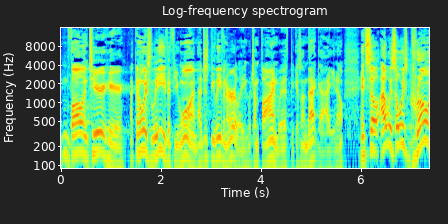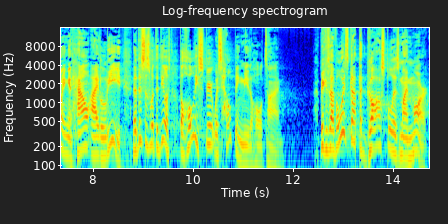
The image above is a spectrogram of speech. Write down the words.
I'm volunteer here. I can always leave if you want. I'd just be leaving early, which I'm fine with because I'm that guy, you know. And so I was always growing in how I lead. Now, this is what the deal is the Holy Spirit was helping me the whole time because I've always got the gospel as my mark.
